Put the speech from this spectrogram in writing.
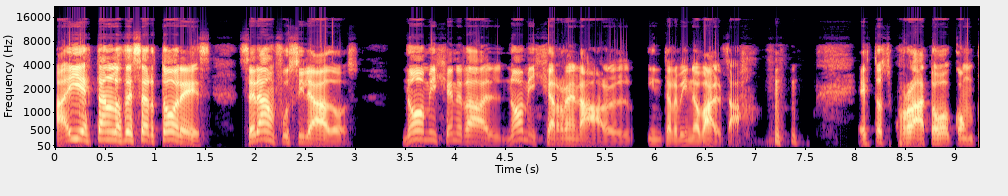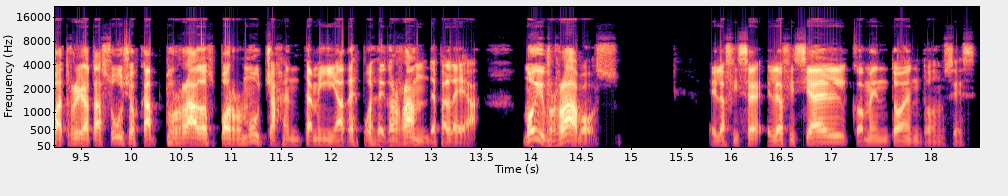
Ahí están los desertores. Serán fusilados. No, mi general, no, mi general, intervino Balta. Estos cuatro compatriotas suyos capturados por mucha gente mía después de grande pelea. Muy bravos. El, el oficial comentó entonces.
